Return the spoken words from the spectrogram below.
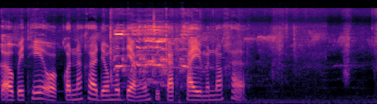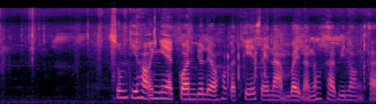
ก็เอาไปเทออกก่อนนะคะ เดี๋ยวมดแดงมันสิกัดไข่มันเนาะค่ะ ซุ่มที่เราแง่ก่อนอยู่แล้วเราก็เทใส่น้ำไว้แล้วเนาะค่ะ พี่น้องค่ะ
